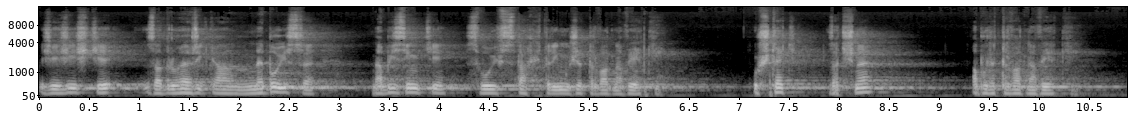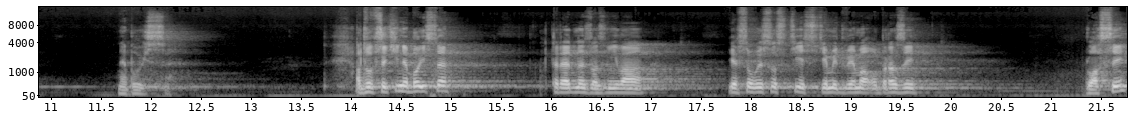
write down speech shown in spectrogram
že Ježíš ti za druhé říká, neboj se, nabízím ti svůj vztah, který může trvat na věky. Už teď začne a bude trvat na věky. Neboj se. A to třetí neboj se, které dnes zaznívá, je v souvislosti s těmi dvěma obrazy vlasy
